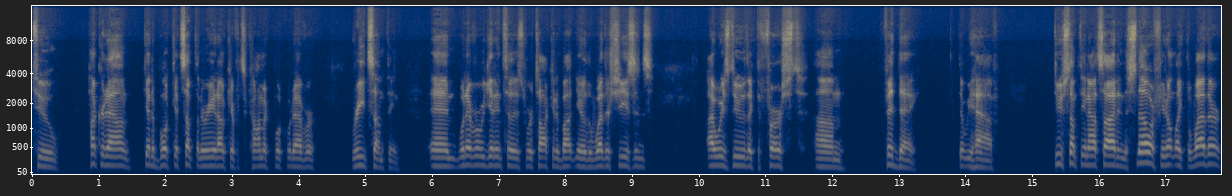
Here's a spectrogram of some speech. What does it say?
to hunker down, get a book, get something to read. I don't care if it's a comic book, whatever. Read something. And whenever we get into this, we're talking about you know the weather seasons. I always do like the first um, fid day that we have. Do something outside in the snow. If you don't like the weather,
